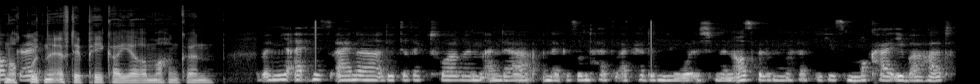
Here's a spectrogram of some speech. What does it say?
auch noch geil. gut eine FDP-Karriere machen können. Bei mir hieß eine, die Direktorin an der, an der Gesundheitsakademie, wo ich meine Ausbildung gemacht habe, die hieß Mokka Eberhardt.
